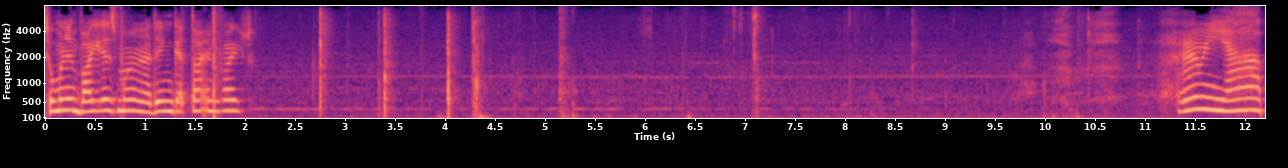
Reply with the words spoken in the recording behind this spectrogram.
Someone invite us, man. I didn't get that invite. Hurry up.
